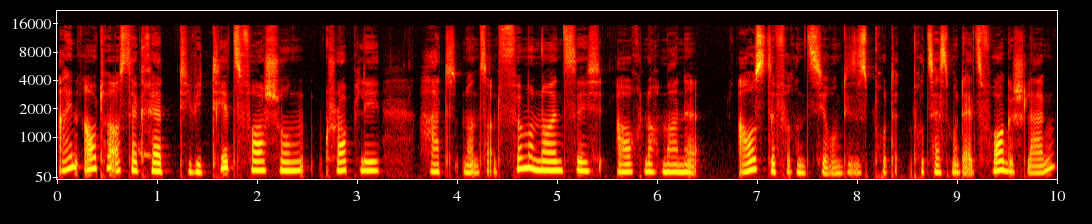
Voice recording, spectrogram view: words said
ein Autor aus der Kreativitätsforschung, Cropley, hat 1995 auch nochmal eine Ausdifferenzierung dieses Prozessmodells vorgeschlagen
